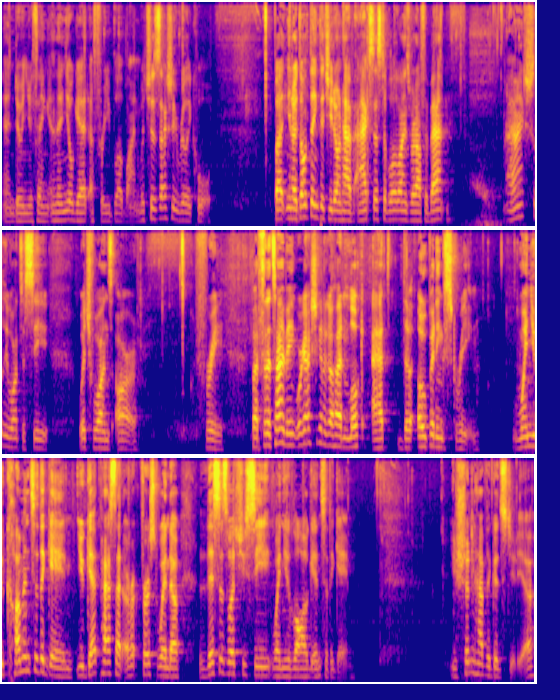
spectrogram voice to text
and doing your thing, and then you'll get a free bloodline, which is actually really cool. But you know, don't think that you don't have access to bloodlines right off the bat. I actually want to see which ones are free. But for the time being, we're actually going to go ahead and look at the opening screen. When you come into the game, you get past that er, first window. This is what you see when you log into the game. You shouldn't have the good studio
